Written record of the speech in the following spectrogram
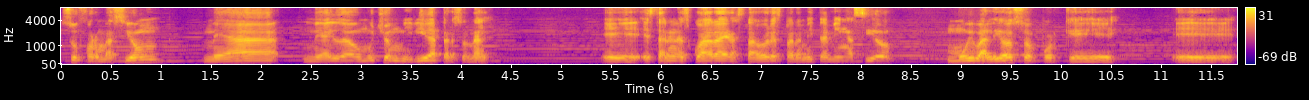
su formación me ha, me ha ayudado mucho en mi vida personal. Eh, estar en la escuadra de gastadores para mí también ha sido muy valioso porque eh,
